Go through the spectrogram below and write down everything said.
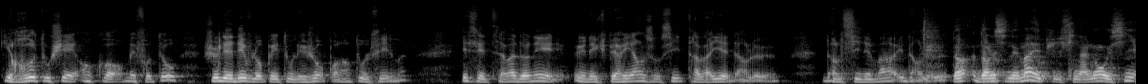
qui retouchait encore mes photos. Je les développais tous les jours pendant tout le film. Et ça m'a donné une expérience aussi de travailler dans le, dans le cinéma et dans le... Dans, dans, le cinéma et puis finalement aussi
